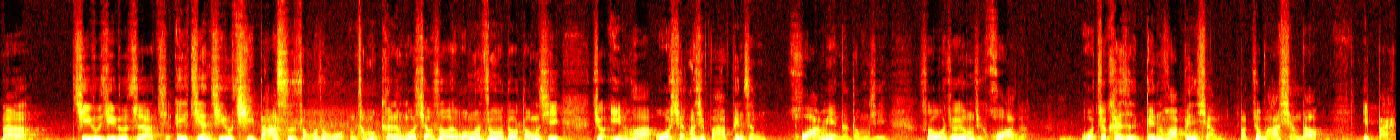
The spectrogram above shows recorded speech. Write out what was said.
那记录记录知道，哎，既然记录七八十种，我说我怎么可能？我小时候玩过这么多东西，就引发我想要去把它变成画面的东西，所以我就用去画的。我就开始边画边想，就把它想到一百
